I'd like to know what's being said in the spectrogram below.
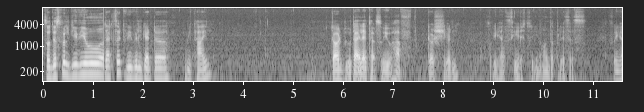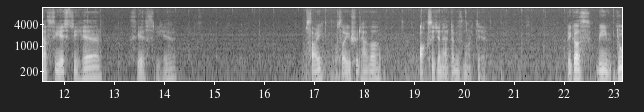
So, this will give you that is it we will get uh, methyl tert butyl ether. So, you have tertiary. So, you have CH3 in all the places. So, you have CH3 here, CH3 here. Sorry. So, you should have a oxygen atom is not there because we do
